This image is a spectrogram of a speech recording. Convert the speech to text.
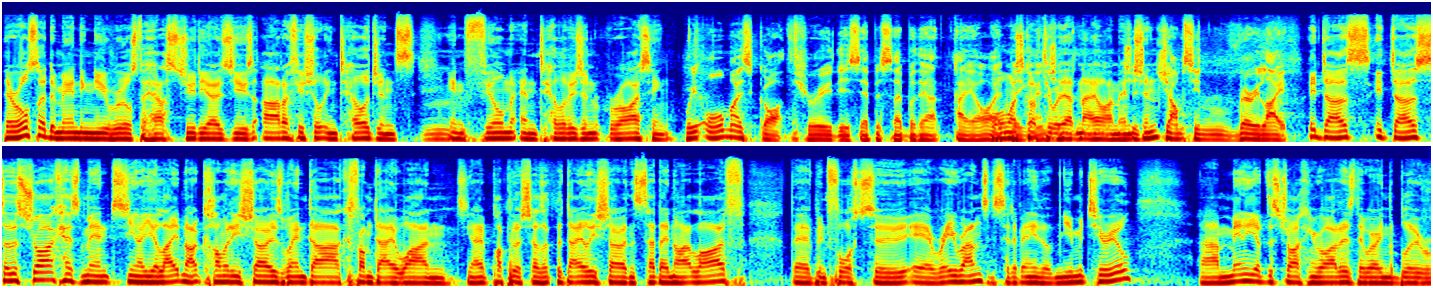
They're also demanding new rules for how studios use artificial intelligence mm. in film and television writing. We almost got through this episode without AI. Almost being got through without an AI mention. jumps in very late. It does. It does. So the strike has meant, you know, your late night comedy shows went dark from day one. You know, popular shows like The Daily Show and Saturday Night Live, they've been forced to air reruns instead of any of the new material. Uh, many of the striking writers, they're wearing the blue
